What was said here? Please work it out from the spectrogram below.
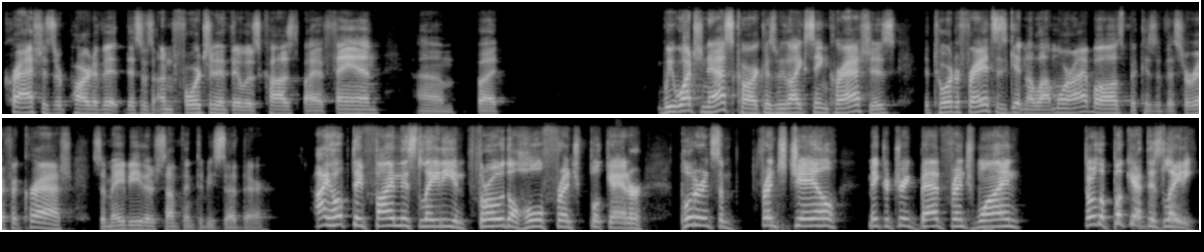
Crashes are part of it. This was unfortunate that it was caused by a fan. Um, but we watch NASCAR because we like seeing crashes. The Tour de France is getting a lot more eyeballs because of this horrific crash. So maybe there's something to be said there. I hope they find this lady and throw the whole French book at her, put her in some French jail, make her drink bad French wine, throw the book at this lady.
